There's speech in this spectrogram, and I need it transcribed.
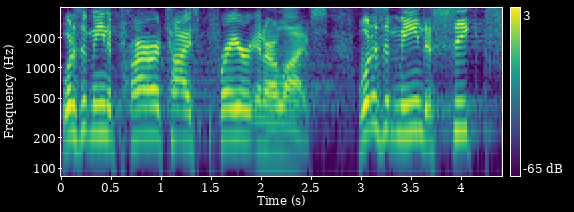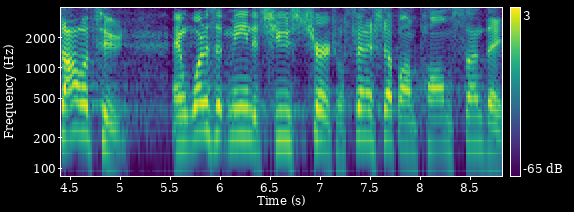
What does it mean to prioritize prayer in our lives? What does it mean to seek solitude? And what does it mean to choose church? We'll finish up on Palm Sunday.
